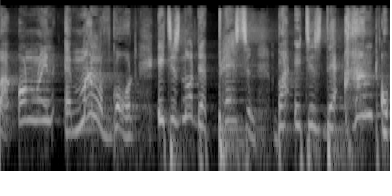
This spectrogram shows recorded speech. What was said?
You are honoring a man of God, it is not the person, but it is the hand of.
